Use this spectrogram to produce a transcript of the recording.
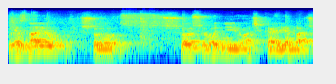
Я знаю, що, що сьогодні його чекає, я бачу.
